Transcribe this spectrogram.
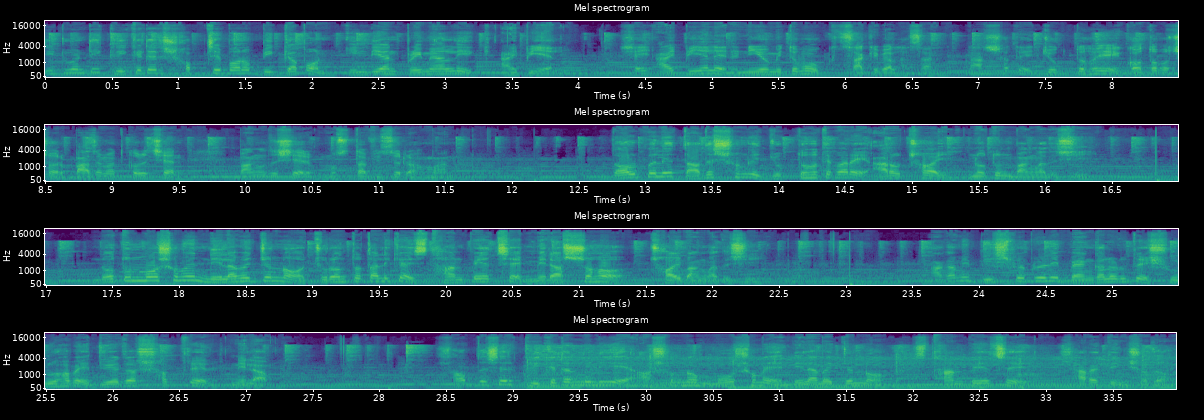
T twenty ক্রিকেটের সবচেয়ে বড় বিজ্ঞাপন ইন্ডিয়ান প্রিমিয়ার লিগ আইপিএল সেই আইপিএলের নিয়মিত মুখ সাকিব আল হাসান। তার সাথে যুক্ত হয়ে গত বছর বাজামাত করেছেন বাংলাদেশের মুস্তাফিজুর রহমান। দল পেলে তাদের সঙ্গে যুক্ত হতে পারে আরও ছয় নতুন বাংলাদেশি। নতুন মৌসুমের নিলামের জন্য চূড়ান্ত তালিকায় স্থান পেয়েছে মিরাজসহ ছয় বাংলাদেশি। আগামী বিশ ফেব্রুয়ারি বেঙ্গালুরুতে শুরু হবে দুই হাজার নিলাম। সব দেশের ক্রিকেটার মিলিয়ে আসন্ন মৌসুমে নিলামের জন্য স্থান পেয়েছে সাড়ে তিনশো জন।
